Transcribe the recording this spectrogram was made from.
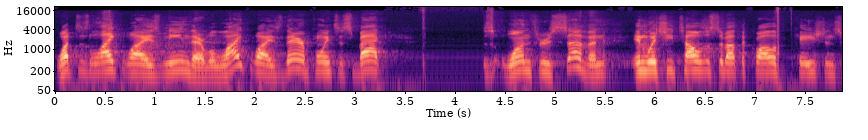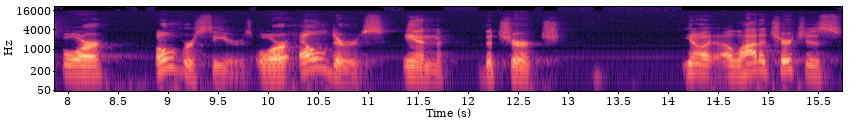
What does likewise mean there? Well, likewise there points us back 1 through 7, in which he tells us about the qualifications for overseers or elders in the church. You know, a lot of churches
